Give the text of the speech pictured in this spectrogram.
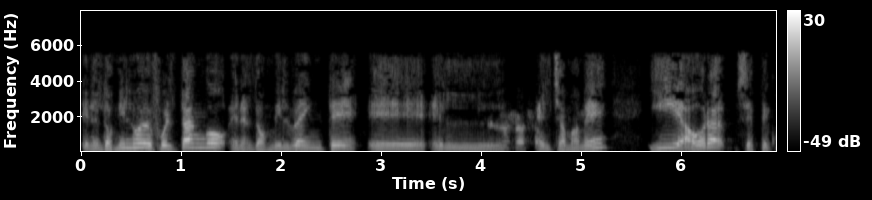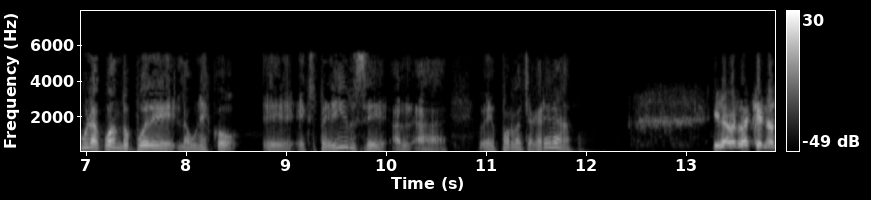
En el 2009 fue el tango, en el 2020 el, el chamamé y ahora se especula cuándo puede la UNESCO eh, expedirse eh, por la chacarera? Y la verdad es que no,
